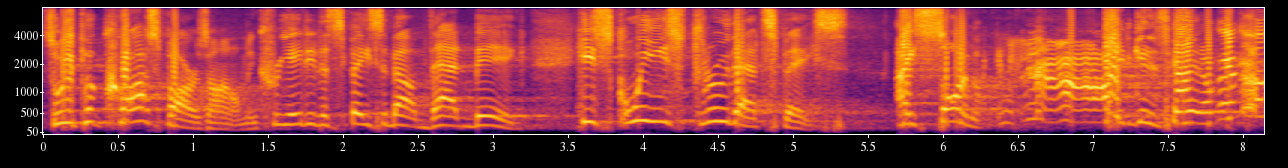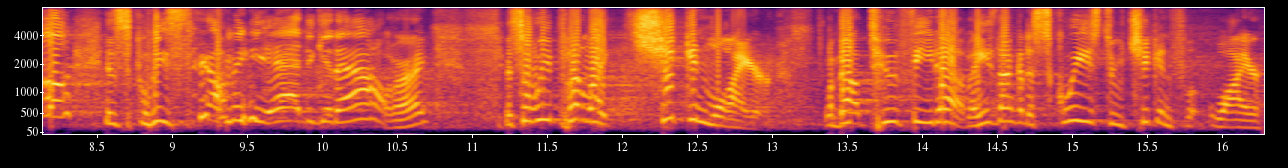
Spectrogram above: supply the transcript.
So we put crossbars on him and created a space about that big. He squeezed through that space. I saw him, like, he'd get his head up and squeeze through. I mean, he had to get out, right? And so we put like chicken wire about two feet up. And he's not going to squeeze through chicken wire,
